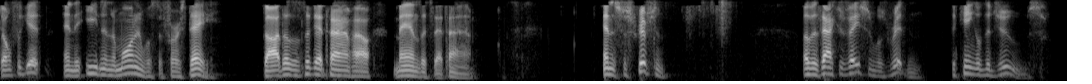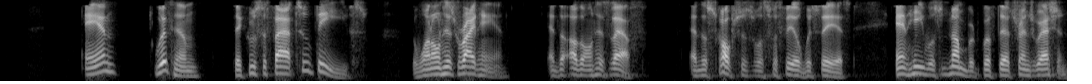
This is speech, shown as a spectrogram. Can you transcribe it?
Don't forget, and the evening in the morning was the first day. God doesn't look at time how man looks at time. And the description of his accusation was written, the king of the Jews. And with him they crucified two thieves, the one on his right hand and the other on his left. And the scriptures was fulfilled which says, and he was numbered with their transgression.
